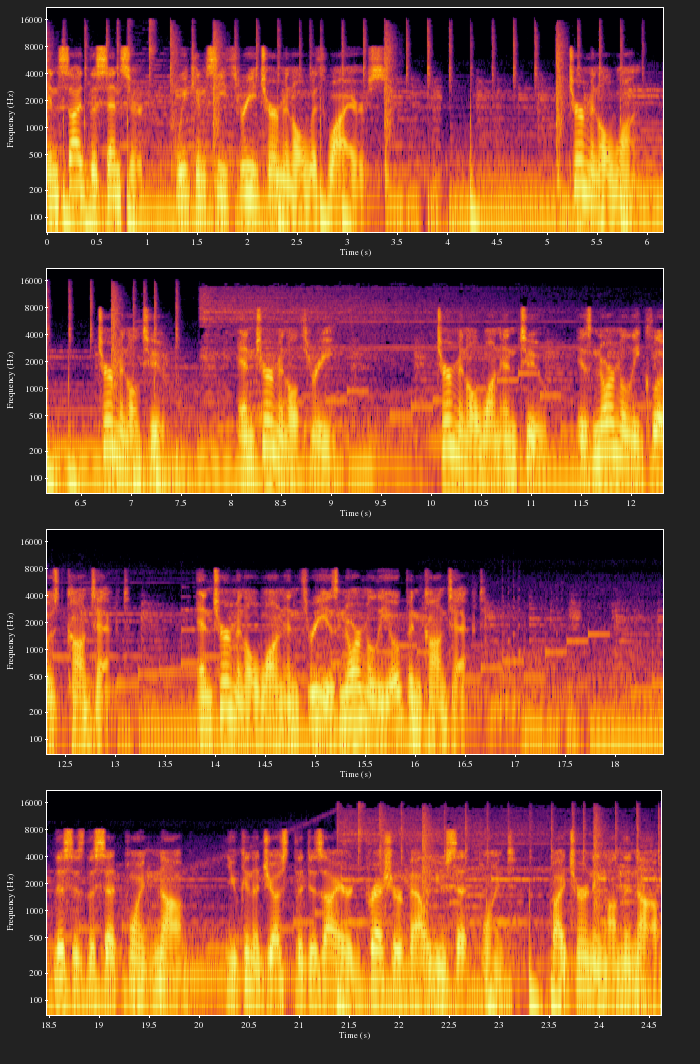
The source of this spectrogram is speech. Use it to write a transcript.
Inside the sensor, we can see three terminal with wires. Terminal 1, Terminal 2, and Terminal 3. Terminal 1 and 2 is normally closed contact, and Terminal 1 and 3 is normally open contact. This is the set point knob, you can adjust the desired pressure value set point by turning on the knob.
